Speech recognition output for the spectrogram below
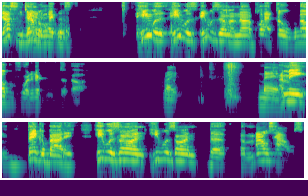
Justin He made it Timberlake was he was he was he was on another plateau well before that group took off. right, man, I mean, think about it. He was on he was on the the Mouse House,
